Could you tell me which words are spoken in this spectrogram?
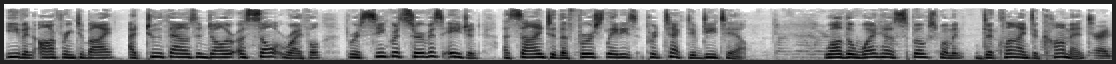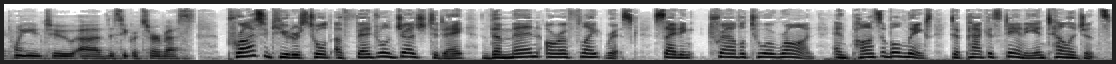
even offering to buy a $2,000 assault rifle for a Secret Service agent assigned to the First Lady's protective detail. While the White House spokeswoman declined to comment, I'd point you to uh, the Secret Service. Prosecutors told a federal judge today the men are a flight risk, citing travel to Iran and possible links to Pakistani intelligence.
